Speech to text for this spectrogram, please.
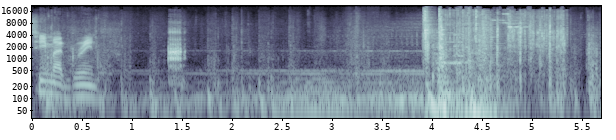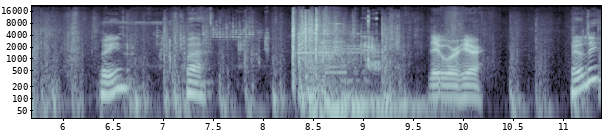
Team at green. Green. Where? They were here. Really?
